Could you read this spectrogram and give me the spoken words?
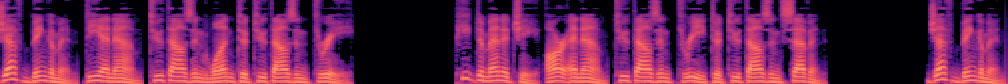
Jeff Bingaman DNM 2001 to 2003 Pete Domenici RNM 2003 to 2007 Jeff Bingaman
